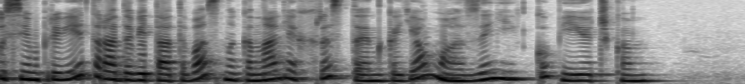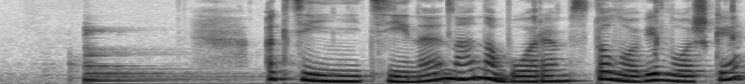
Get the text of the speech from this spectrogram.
Усім привіт! Рада вітати вас на каналі Христинка. Я в магазині Копієчка. Акційні ціни на набори столові ложки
